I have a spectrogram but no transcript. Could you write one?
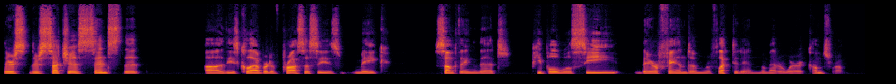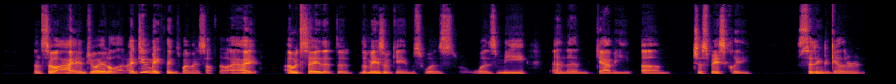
there's there's such a sense that uh, these collaborative processes make something that people will see their fandom reflected in, no matter where it comes from. And so I enjoy it a lot. I do make things by myself, though. I, I I would say that the the Maze of Games was was me and then Gaby um, just basically sitting together and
